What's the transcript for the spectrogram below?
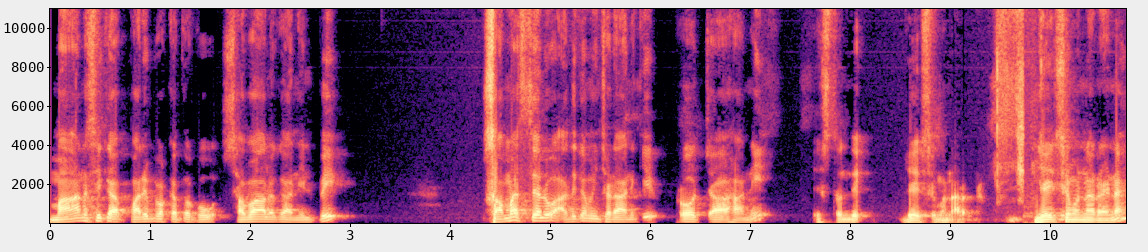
మానసిక పరిపక్వతకు సవాలుగా నిలిపి సమస్యలు అధిగమించడానికి ప్రోత్సాహాన్ని ఇస్తుంది. జై శ్రీమన్నారాయణ. జై శ్రీమన్నారాయణ.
